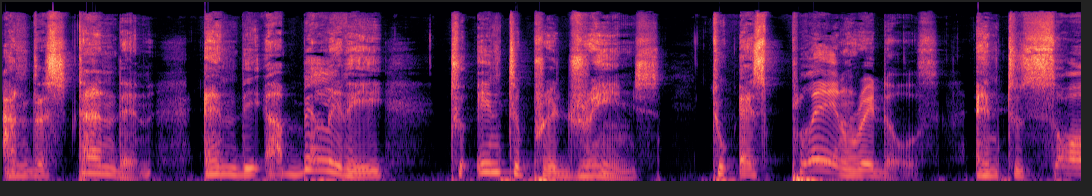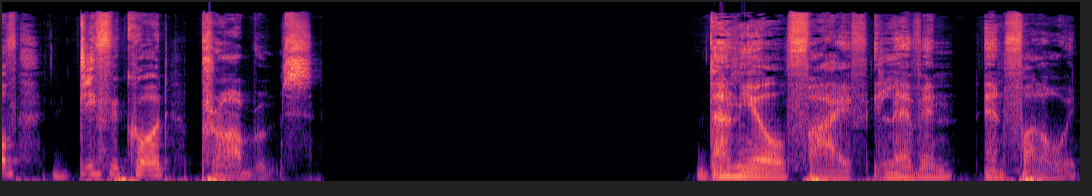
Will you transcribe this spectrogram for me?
understanding, and the ability to interpret dreams, to explain riddles, and to solve difficult problems. Daniel 5:11 and following.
